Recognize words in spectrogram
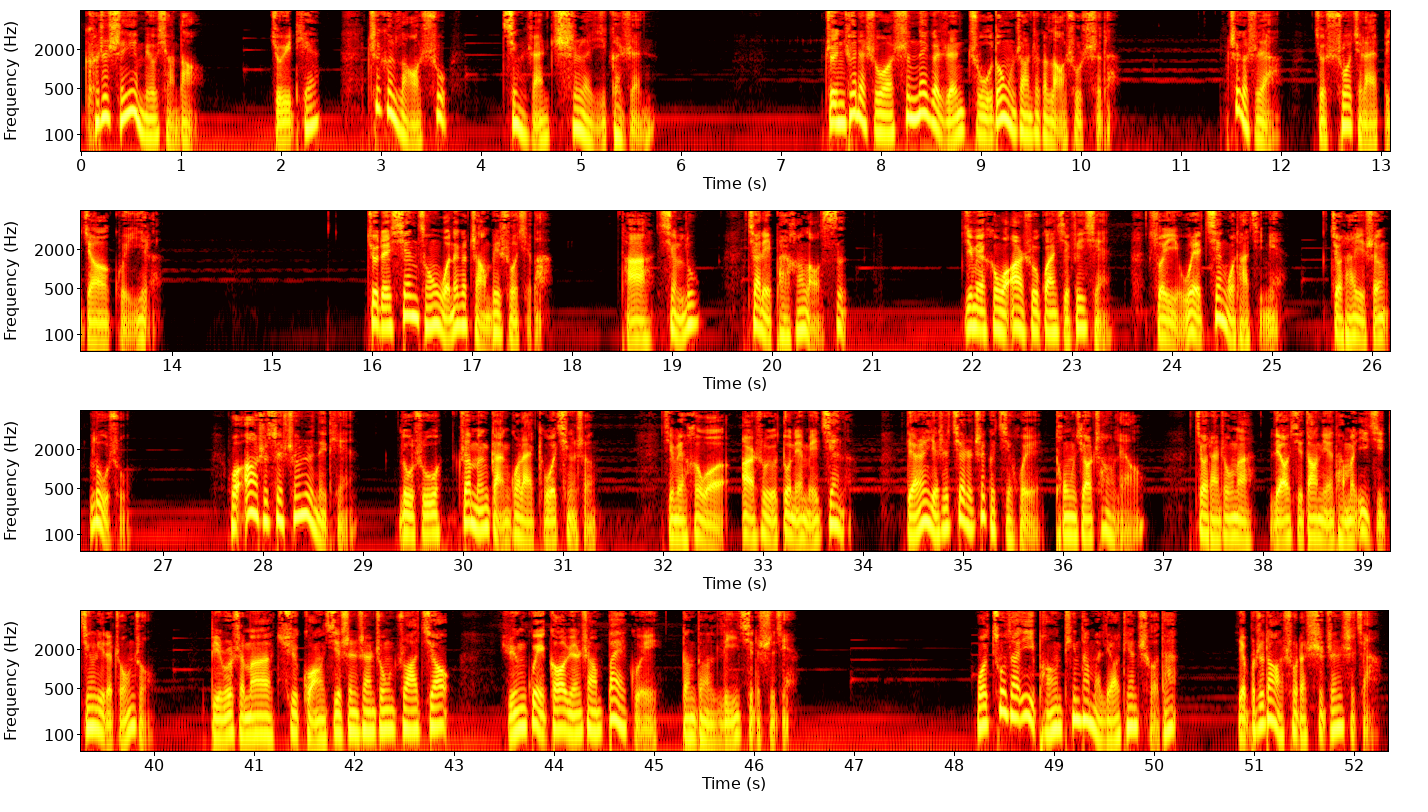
可是谁也没有想到，有一天，这个老树竟然吃了一个人。准确的说，是那个人主动让这个老树吃的。这个事呀，就说起来比较诡异了。就得先从我那个长辈说起吧，他姓陆，家里排行老四。因为和我二叔关系匪浅，所以我也见过他几面，叫他一声陆叔。我二十岁生日那天，陆叔专门赶过来给我庆生，因为和我二叔有多年没见了，两人也是借着这个机会通宵畅聊。交谈中呢，聊起当年他们一起经历的种种，比如什么去广西深山中抓蛟、云贵高原上拜鬼等等离奇的事件。我坐在一旁听他们聊天扯淡。也不知道说的是真是假，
